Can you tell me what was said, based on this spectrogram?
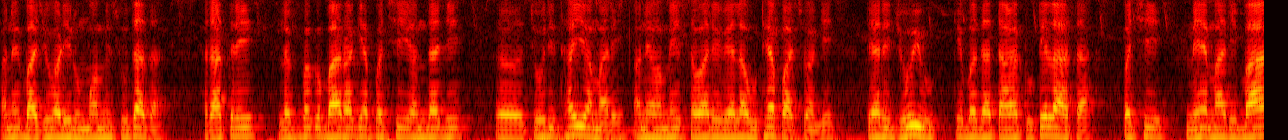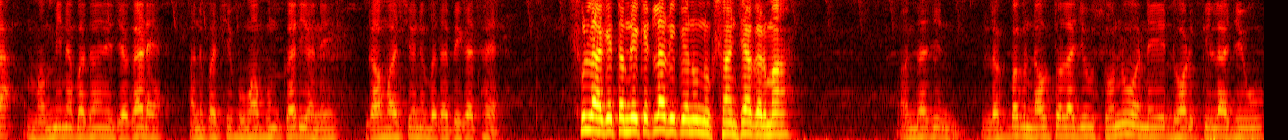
અને બાજુવાળી રૂમમાં અમે સૂતા હતા. રાત્રે લગભગ બાર વાગ્યા પછી અંદાજે ચોરી થઈ અમારે અને અમે સવારે વહેલા ઉઠ્યા પાંચ વાગે. ત્યારે જોયું કે બધા તાળા તૂટેલા હતા. પછી મેં મારી બા મમ્મીને બધાને જગાડ્યા અને પછી બૂમાબૂમ કરી અને ગામવાસીઓને બધા ભેગા થયા. શું લાગે તમને કેટલા રૂપિયાનું નુકસાન છે આ ઘરમાં? અંદાજે લગભગ નવ તોલા જેવું સોનું અને દોઢ કિલા જેવું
